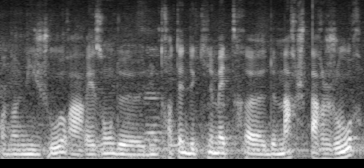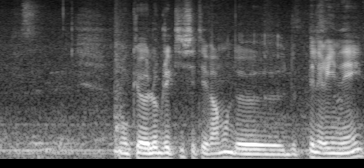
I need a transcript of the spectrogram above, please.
pendant huit jours à raison d'une trentaine de kilomètres de marche par jour. Donc euh, l'objectif c'était vraiment de, pèleriner.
